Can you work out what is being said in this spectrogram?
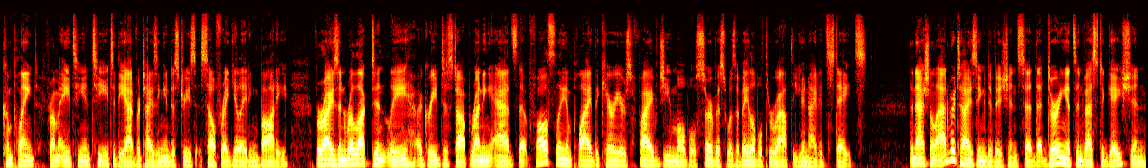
complaint from AT&T to the advertising industry's self-regulating body, Verizon reluctantly agreed to stop running ads that falsely implied the carrier's 5G mobile service was available throughout the United States. The National Advertising Division said that during its investigation,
